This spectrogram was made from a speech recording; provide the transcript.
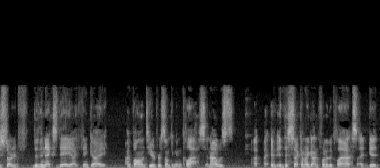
started the next day. I think I I volunteered for something in class, and I was I, I, the second I got in front of the class, I'd get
